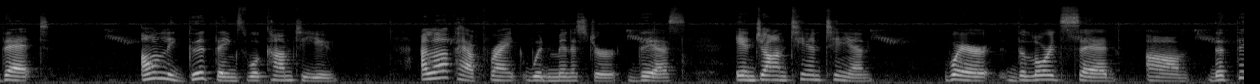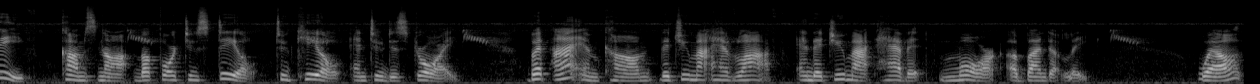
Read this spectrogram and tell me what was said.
that only good things will come to you. I love how Frank would minister this in John 10 10, where the Lord said, um, The thief comes not but for to steal, to kill, and to destroy. But I am come that you might have life, and that you might have it more abundantly. Well,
